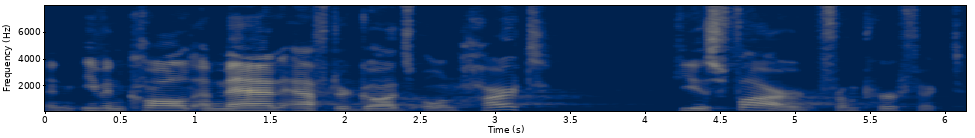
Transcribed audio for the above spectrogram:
and even called a man after God's own heart, he is far from perfect.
